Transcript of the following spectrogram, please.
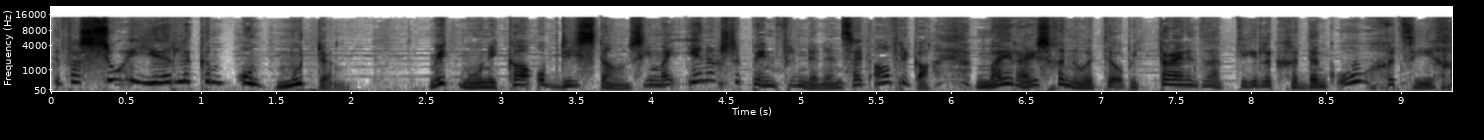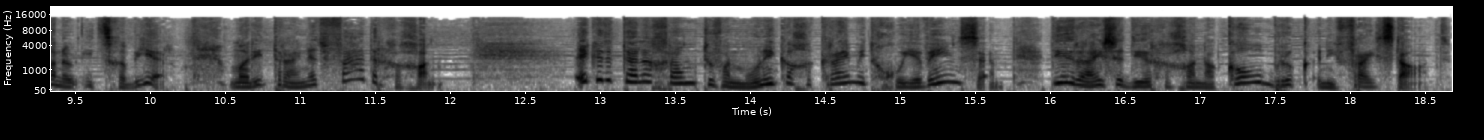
Dit was so 'n heerlike ontmoeting met Monica op die stasie, my enigste penvriendin in Suid-Afrika. My reisgenote op die trein het natuurlik gedink, "O, gits, hier gaan nou iets gebeur." Maar die trein het verder gegaan. Ek het 'n telegram toe van Monica gekry met goeie wense. Die reis het deurgegaan na Kulbroek in die Vrystaat.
